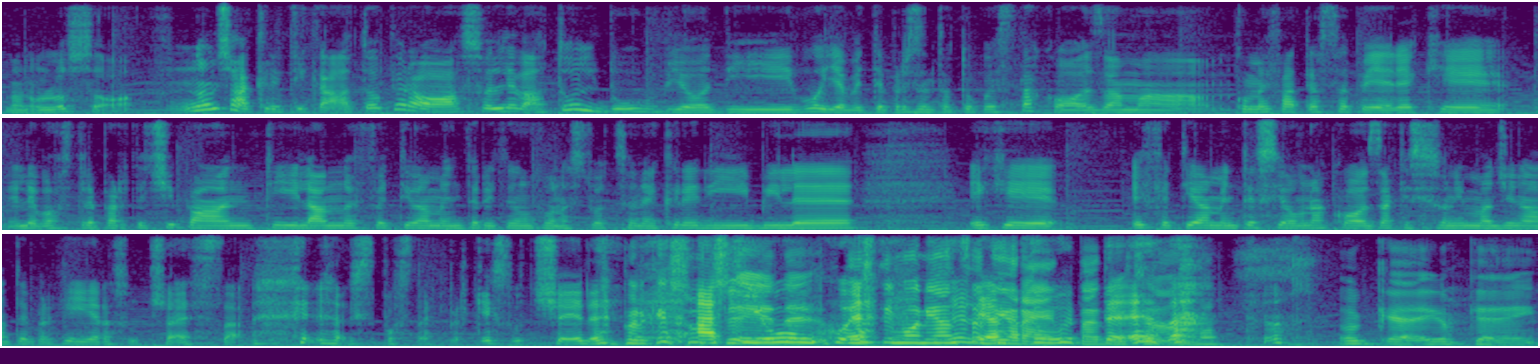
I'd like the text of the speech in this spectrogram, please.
ma non lo so. Non ci ha criticato, però ha sollevato il dubbio di voi avete presentato questa cosa, ma come fate a sapere che le vostre partecipanti l'hanno effettivamente ritenuto una situazione credibile e che effettivamente sia una cosa che si sono immaginate perché gli era successa. la risposta è perché succede. Perché succede. A chiunque. Testimonianza diretta, tutte, diciamo. Esatto. Ok, ok.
